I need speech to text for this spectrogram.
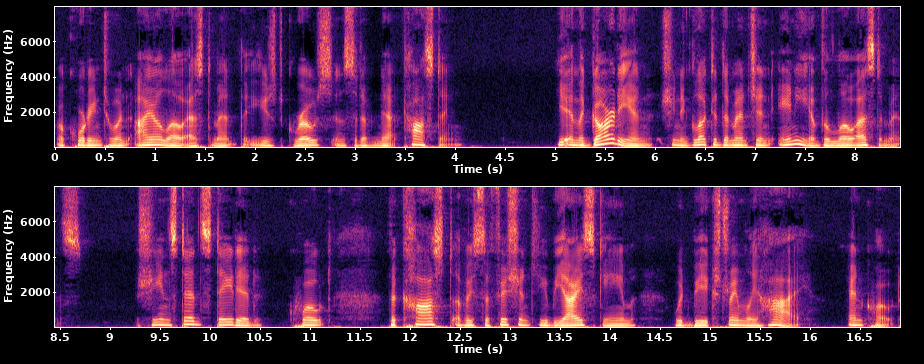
according to an ILO estimate that used gross instead of net costing. Yet in The Guardian, she neglected to mention any of the low estimates. She instead stated, quote, the cost of a sufficient UBI scheme would be extremely high, end quote,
